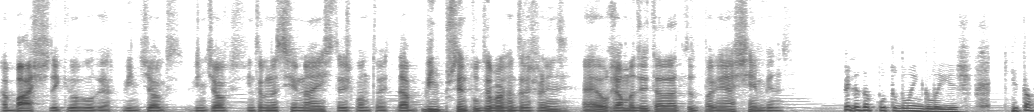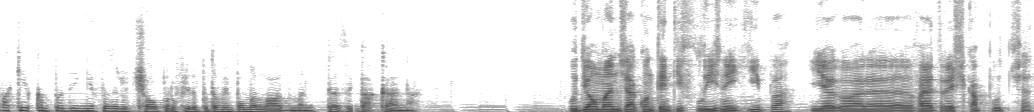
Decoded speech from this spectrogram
abaixo daquilo quero. 20 jogos, 20 jogos internacionais, 3.8. Dá 20% pelo que da próxima transferência. É, o Real Madrid está a dar tudo para ganhar a Champions. Filha da puta do inglês. E estava aqui acampadinho a fazer o chopper, o filho da puta vem para o meu lado, mano. Trazer da cana. O Diomano já contente e feliz na equipa e agora vai outra vez ficar puto, chat.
